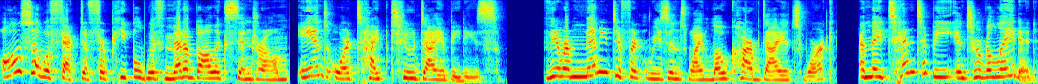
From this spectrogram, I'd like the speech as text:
also effective for people with metabolic syndrome and or type 2 diabetes. There are many different reasons why low carb diets work, and they tend to be interrelated.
